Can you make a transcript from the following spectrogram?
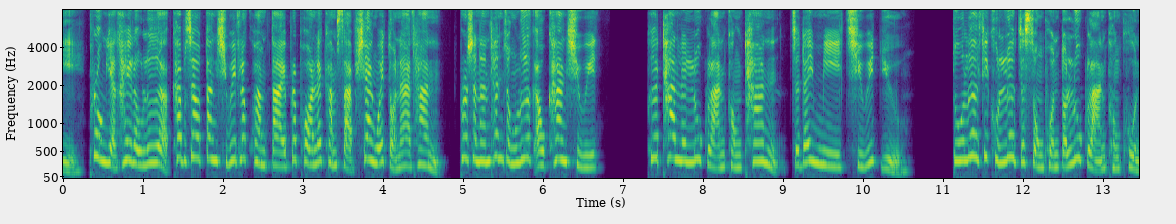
ดี พระองค์อยากให้เราเลือกข้าพเจ้าตั้งชีวิตและความตายพระพรและคำสาปแช่งไว้ต่อหน้าท่าน เพราะฉะนั้นท่านจงเลือกเอาข้างชีวิต เพื่อท่านและลูกหลานของท่านจะได้มีชีวิตอยู่ ตัวเลือกที่คุณเลือกจะส่งผลต่อลูกหลานของคุณ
